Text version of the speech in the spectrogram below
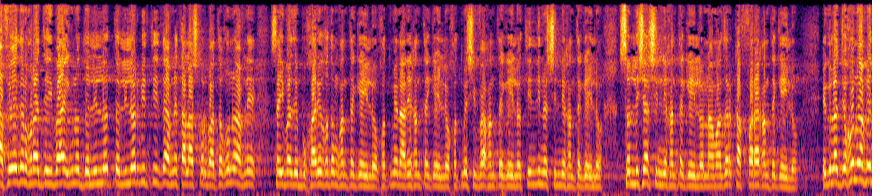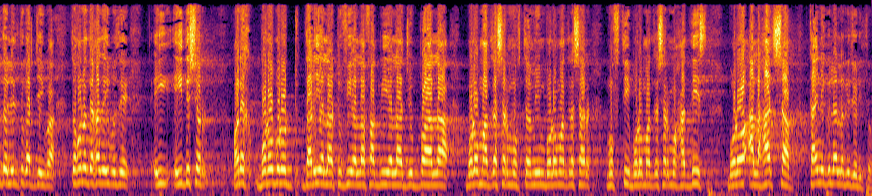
রাফিয়াদের করার যাইবা এগুলো দলিল, দলিলের ভিত্তিতে আপনি তালাশ করবা, তখনও আপনি চাইবা যে বুখারি খতম খান থেকে আইলো, খতমে নারী খান থেকে আইলো, খতমে শিফা খান থেকে আইলো, তিন দিনের সিন্নি খান থেকে আইলো, চল্লিশার সিন্নি খান থেকে আইলো, নামাজের কাফারা খান থেকে আইলো। এগুলা যখনও আপনি দলিল তুকার যাইবা তখনও দেখা যাইব যে এই এই দেশের অনেক বড় বড় দাড়ি আল্লাহ টুফি আল্লাহ ফাগরি আল্লাহ জুব্বা আল্লাহ বড় মাদ্রাসার মুফতামিম, বড় মাদ্রাসার মুফতি, বড় মাদ্রাসার মহাদ্দিস, বড় আলহাজ সাহ তাই এগুলার লগে জড়িত?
